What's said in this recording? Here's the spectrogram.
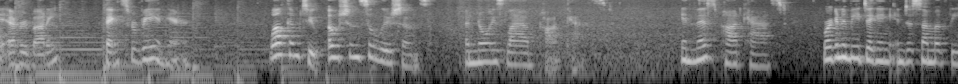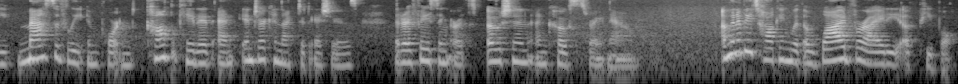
everybody. Thanks for being here. Welcome to Ocean Solutions, a Noise Lab podcast. In this podcast, we're going to be digging into some of the massively important, complicated, and interconnected issues that are facing Earth's ocean and coasts right now. I'm going to be talking with a wide variety of people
